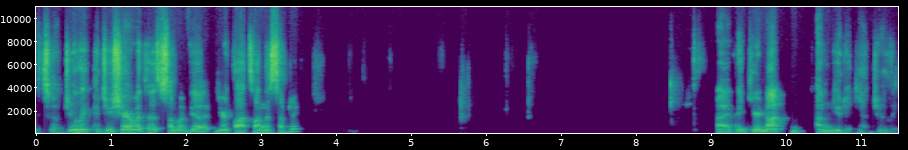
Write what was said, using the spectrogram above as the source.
So Julie, could you share with us some of uh, your thoughts on this subject? I think you're not unmuted yet, Julie.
